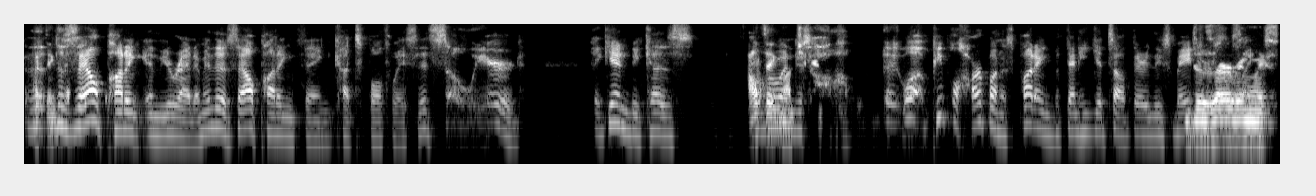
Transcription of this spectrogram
The, the Zal putting, and you're right. I mean, the Zal putting thing cuts both ways. It's so weird again because I'll take my just eh, well, people harp on his putting, but then he gets out there in these majors. Deservingly like, it's,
